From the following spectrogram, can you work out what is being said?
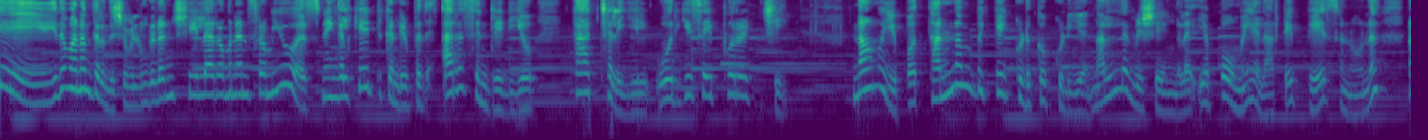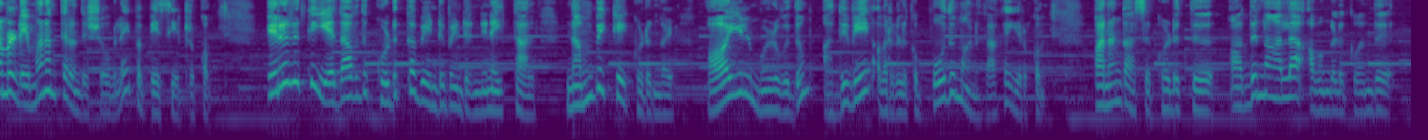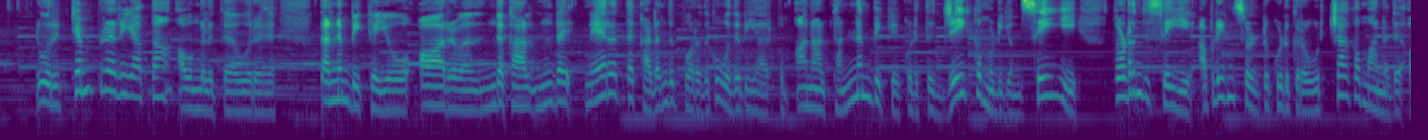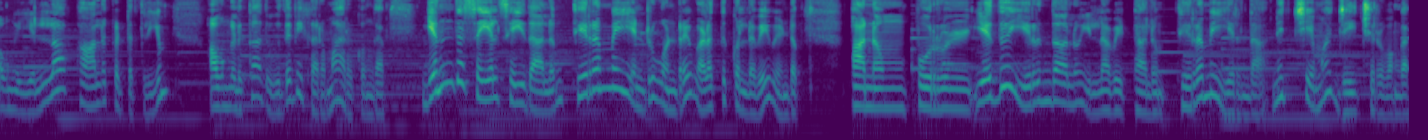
இது மனம் திறந்த ஷோவில் உங்களுடன் ஷீலா ரமணன் ஃப்ரம் யூஎஸ் நீங்கள் கேட்டுக்கொண்டிருப்பது அரசன் ரேடியோ. காற்றலையில் ஓர் இசை புரட்சி. நாம் இப்போ தன்னம்பிக்கை கொடுக்கக்கூடிய நல்ல விஷயங்களை எப்போவுமே எல்லார்ட்டையும் பேசணும்னு நம்மளுடைய மனம் திறந்த ஷோவில் இப்போ பேசிகிட்டு இருக்கோம். பிறருக்கு ஏதாவது கொடுக்க வேண்டும் என்று நினைத்தால் நம்பிக்கை கொடுங்கள். ஆயுள் முழுவதும் அதுவே அவர்களுக்கு போதுமானதாக இருக்கும். பணங்காசு கொடுத்து அதனால அவங்களுக்கு வந்து ஒரு டெம்ப்ரரியாக தான் அவங்களுக்கு ஒரு தன்னம்பிக்கையோ ஆர் இந்த கால் இந்த நேரத்தை கடந்து போகிறதுக்கு உதவியாக இருக்கும். ஆனால் தன்னம்பிக்கை கொடுத்து ஜெயிக்க முடியும் செய்யி தொடர்ந்து செய்யி அப்படின்னு சொல்லிட்டு கொடுக்குற உற்சாகமானது அவங்க எல்லா காலகட்டத்திலையும் அவங்களுக்கு அது உதவிகரமாக இருக்குங்க. எந்த செயல் செய்தாலும் திறமை என்று ஒன்றை வளர்த்து கொள்ளவே வேண்டும். பணம் பொருள் எது இருந்தாலும் இல்லாவிட்டாலும் திறமை இருந்தால் நிச்சயமாக ஜெயிச்சிருவாங்க.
